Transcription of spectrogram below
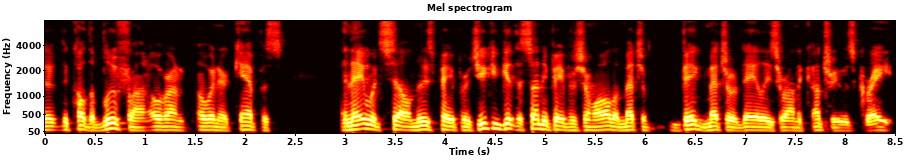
uh, They're called the Blue Front over on over near campus, and they would sell newspapers. You could get the Sunday papers from all the metro big metro dailies around the country. It was great.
